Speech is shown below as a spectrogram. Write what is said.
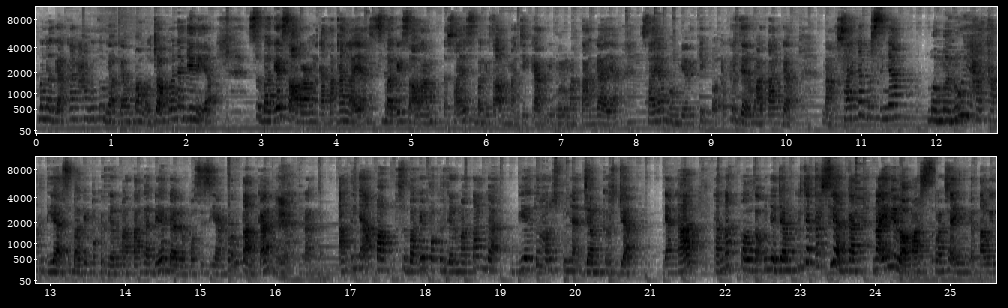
menegakkan HAM itu nggak gampang loh. Contohnya gini ya, sebagai seorang katakanlah ya, sebagai seorang saya sebagai seorang majikan ibu rumah tangga ya, saya memiliki pe- pekerja rumah tangga. Nah, saya kan mestinya memenuhi hak-hak dia sebagai pekerja rumah tangga dia dalam posisi yang rentan kan. Iya. Artinya apa? Sebagai pekerja rumah tangga dia itu harus punya jam kerja ya kan? Karena kalau nggak punya jam kerja kasihan kan. Nah ini loh mas, yang saya ingin ketahui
